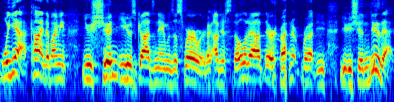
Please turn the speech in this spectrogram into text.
Well, yeah, kind of. I mean, you shouldn't use God's name as a swear word. I'll just throw it out there right up front. You, you shouldn't do that.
